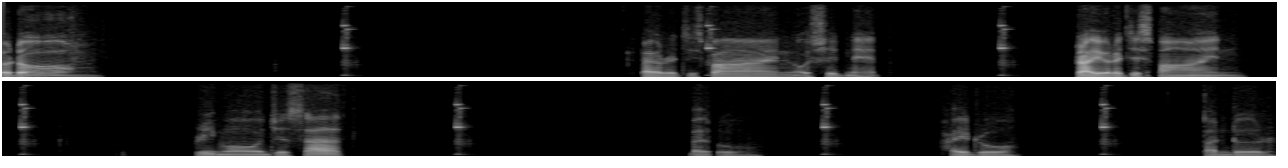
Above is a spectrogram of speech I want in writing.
Dodong. Priority fine, Oceanet. Priority fine. Primo Jesat. Baru Hydro. Thunder.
